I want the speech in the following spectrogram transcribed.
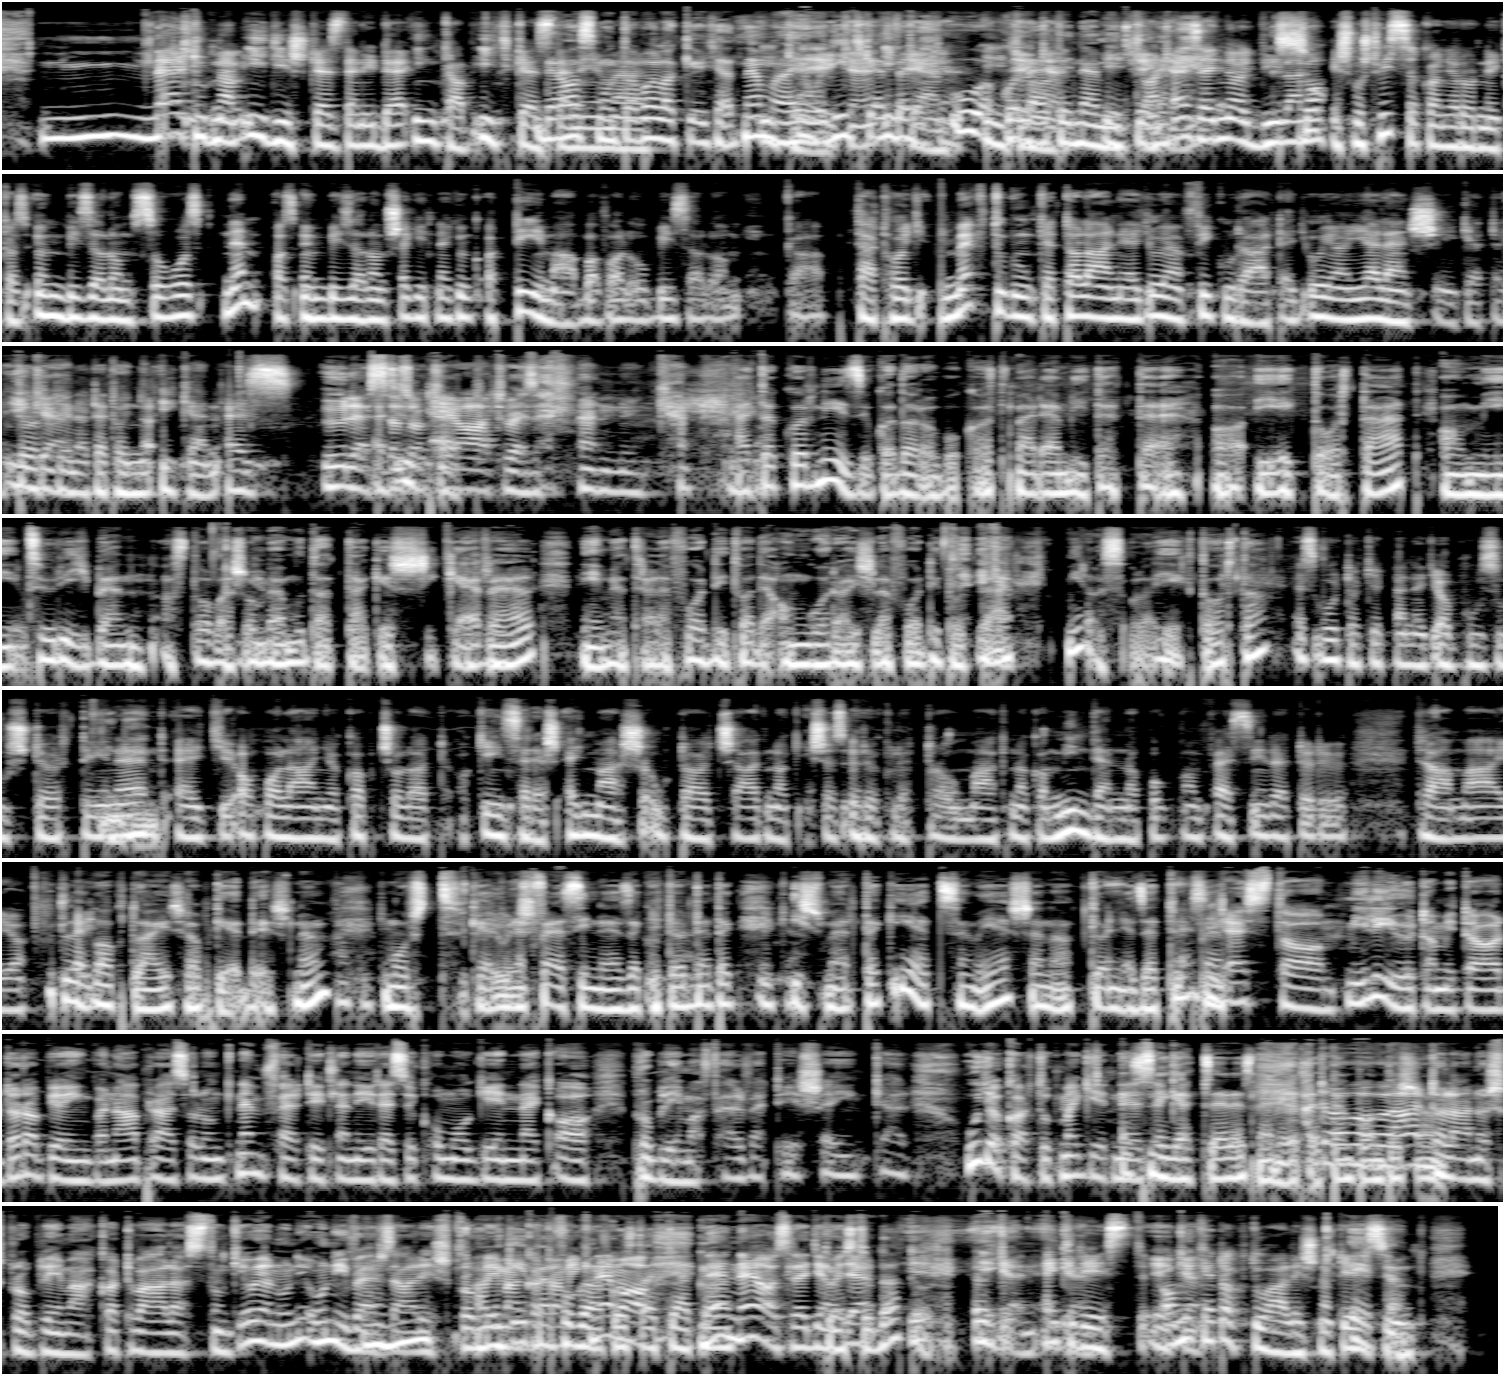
ne El tudnám így is kezdeni, de inkább így De kezdeném azt mondta el. valaki, hogy hát nem olyan jó, hogy így igen, kezdeni, igen, ú, akkor igen, lehet, hogy nem így van. Ez egy nagy dilemma, Szó- és most visszakanyarodnék az önbizalom szóhoz. Nem az önbizalom segít nekünk, a témába való bizalom inkább. Tehát, hogy meg tudunk-e találni egy olyan figurát, egy olyan jelenséget, egy Igen. történetet, hogy na igen, ez ő lesz ez az, aki üthet. átvezet bennünket. Hát akkor nézzük a darabokat. Már említette a jégtortát, ami Zürichben, azt olvasom, bemutatták, és sikerrel, németre lefordítva, de angolra is lefordították. Miről szól a jégtorta? Ez voltak éppen egy abúzus történet, Igen. egy apa-lánya kapcsolat, a kényszeres egymásra utaltságnak és az öröklött traumáknak a mindennapokban felszínre törő drámája. A legaktuálisabb kérdés, nem? Hát igen. Most kerülnek felszínre ezek a Igen, történetek. igen. Ismertek ilyet személyesen a környezetükben? Ez Ezt a milliót, amit a darabjainkban ábrázolunk, nem feltétlen érezzük homogénnek a probléma felvetéseinkkel. Úgy akartuk megírni Ezt még ezeket. egyszer, ezt nem értettem hát a pontosan. általános problémákat választunk ki, olyan uni- univerzális Mhm. problémákat, Amik nem, a, ne, ne az legyen, hogy... köztudatot? Igen, Egyrészt, igen, amiket aktuálisnak Értem.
